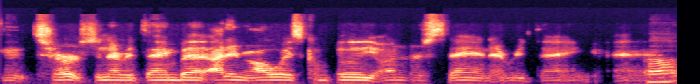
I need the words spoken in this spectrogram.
in church and everything, but I didn't always completely understand everything. And uh-huh.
